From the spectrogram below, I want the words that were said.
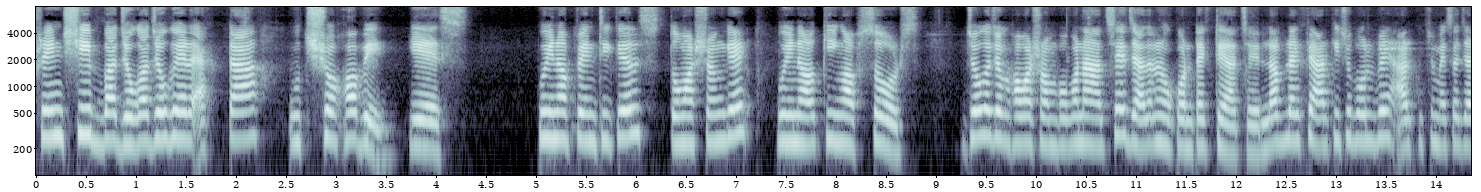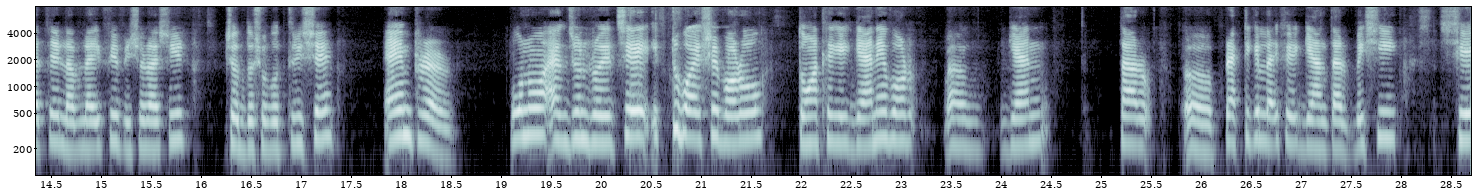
ফ্রেন্ডশিপ বা যোগাযোগের একটা উৎস হবে। ইয়েস কুইন অফ পেন্টিকেলস তোমার সঙ্গে queen of king of swords যোগাযোগ হওয়ার সম্ভাবনা আছে, যারা নো কন্ট্যাক্টে আছে। লাভ লাইফে আর কিছু বলবে? আর কিছু মেসেজ আছে? লাভ লাইফে বিশ্বরাশির চোদ্দশো বত্রিশে। এমপ্রার কোনো একজন রয়েছে, একটু বয়সে বড়, তোমার থেকে জ্ঞানে বড় জ্ঞান তার প্র্যাকটিক্যাল লাইফে জ্ঞান তার বেশি। সে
